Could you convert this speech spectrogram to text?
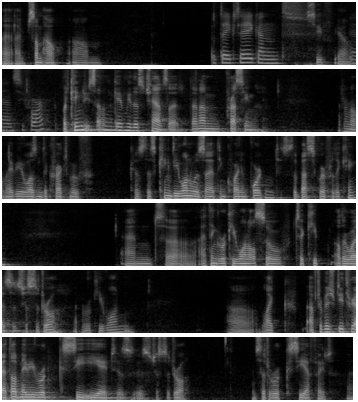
uh, somehow. Um, take, take, and C, yeah. yeah, c4. But king g7 gave me this chance. Uh, then I'm pressing. I don't know, maybe it wasn't the correct move, because this king d1 was, I think, quite important. It's the best square for the king. And uh, I think rook e1 also to keep, otherwise it's just a draw. Rook e1. Uh, like after bishop d3, I thought maybe rook c e8 is, is just a draw instead of rook cf8. Uh,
